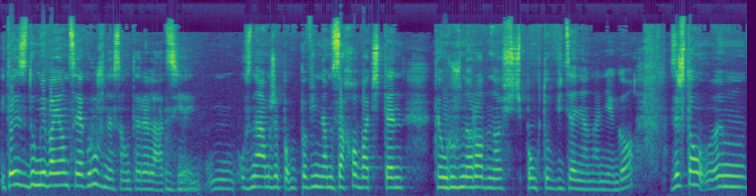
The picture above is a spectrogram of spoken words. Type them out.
I to jest zdumiewające, jak różne są te relacje. I, mm, Uznałam, że po, powinnam zachować ten, tę różnorodność punktów widzenia na niego. Zresztą ym,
